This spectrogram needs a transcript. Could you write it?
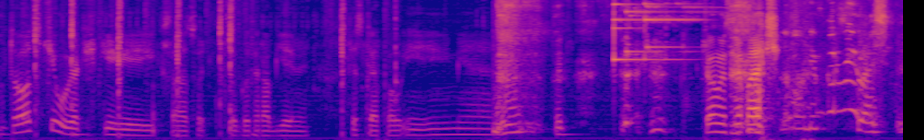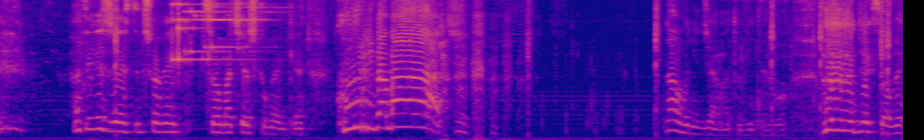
No to odcił jakiś kiksa, co, co go teraz bijemy. Się sklepał i mnie... Czemu mnie sklepałeś? No bo mnie wkurwiłeś. A ty wiesz, że jestem człowiek, co ma ciężką rękę. Kurwa mać! Znowu nie działa to wideo. Eee, Dieksowy.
